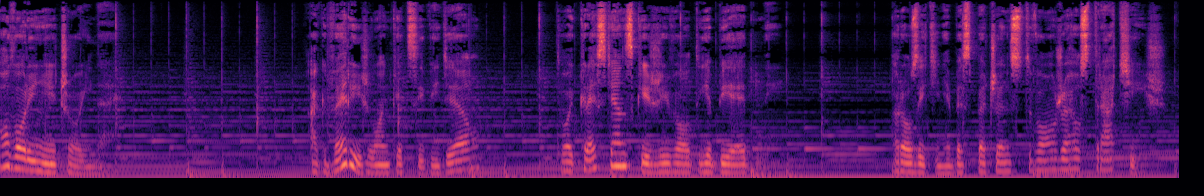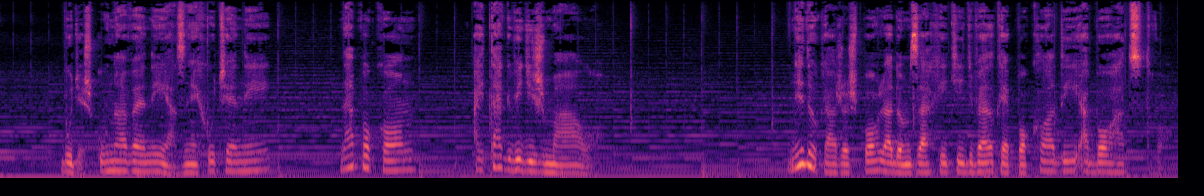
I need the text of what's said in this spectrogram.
hovorí niečo iné. Ak veríš len keď si videl, tvoj kresťanský život je biedný. Hrozí ti nebezpečenstvo, že ho stratíš – budeš unavený a znechutený, napokon aj tak vidíš málo. Nedokážeš pohľadom zachytiť veľké poklady a bohatstvo.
